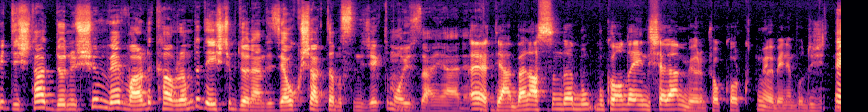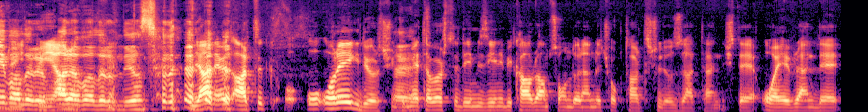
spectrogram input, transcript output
bir dijital dönüşüm ve varlık kavramı da değişti bir dönemdeyiz. Ya o kuşakta mısın diyecektim o yüzden yani. Evet yani ben aslında bu, bu konuda endişelenmiyorum. Çok korkutmuyor beni bu dij- Ev alırım, dünyanın- araba alırım diyorsun. yani evet artık o- oraya gidiyoruz çünkü Evet. metaverse dediğimiz yeni bir kavram son dönemde çok tartışılıyor zaten. İşte o evrende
